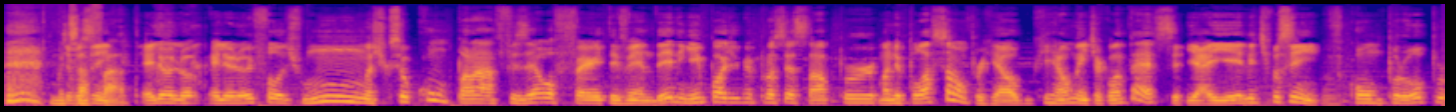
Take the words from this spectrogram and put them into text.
Muito tipo assim, safado. Assim, ele olhou, ele olhou e falou, tipo, hum, acho que se eu comprar, fizer oferta e vender, ninguém pode me processar por manipulação, porque é algo que realmente acontece. E aí ele, tipo assim, comprou por,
